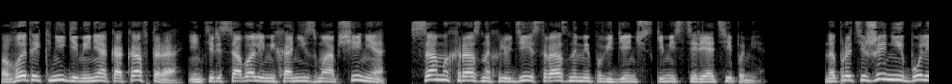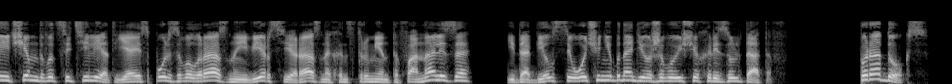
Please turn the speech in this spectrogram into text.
В этой книге меня как автора интересовали механизмы общения самых разных людей с разными поведенческими стереотипами. На протяжении более чем 20 лет я использовал разные версии разных инструментов анализа и добился очень обнадеживающих результатов. Парадокс.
